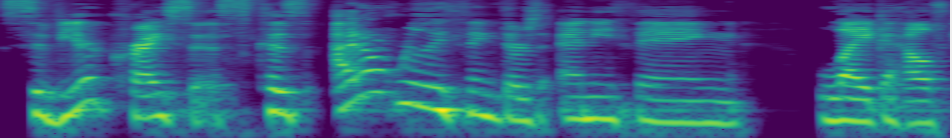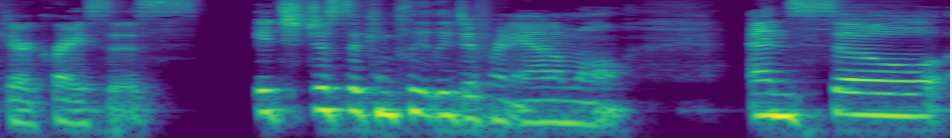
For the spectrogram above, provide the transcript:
severe crisis, because I don't really think there's anything like a healthcare crisis. It's just a completely different animal. And so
